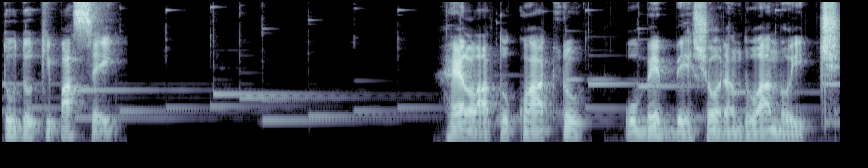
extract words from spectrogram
tudo o que passei. Relato 4 o bebê chorando à noite.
